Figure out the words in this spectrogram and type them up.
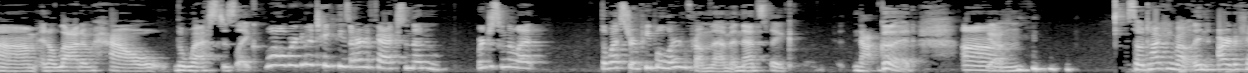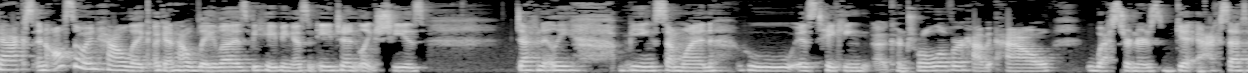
um, and a lot of how the West is like, well, we're going to take these artifacts and then we're just going to let the Western people learn from them, and that's like not good. Um, So talking about in artifacts and also in how like again how Layla is behaving as an agent, like she is definitely being someone who is taking uh, control over how, how Westerners get access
